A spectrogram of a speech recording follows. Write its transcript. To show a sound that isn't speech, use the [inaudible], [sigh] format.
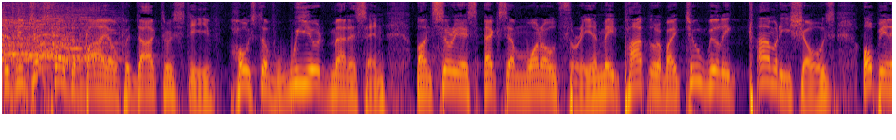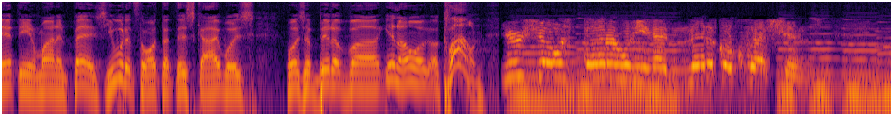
If you just read the bio for Dr. Steve, host of Weird Medicine on Sirius XM 103 and made popular by two really comedy shows, Opie and Anthony and Ron and Fez, you would have thought that this guy was was a bit of a, you know, a, a clown. Your show was better when you had medical questions.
